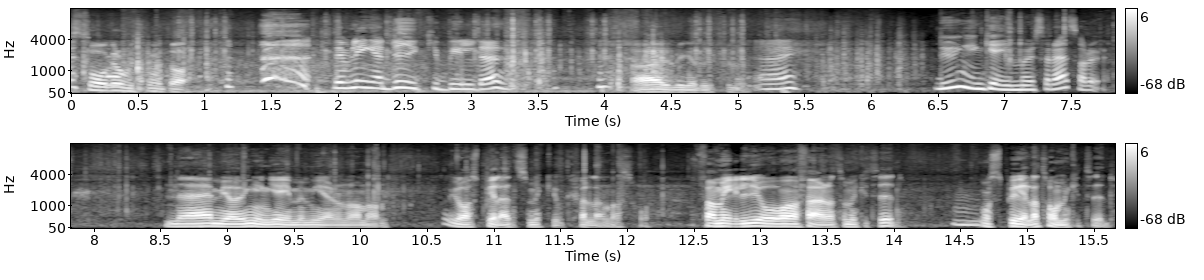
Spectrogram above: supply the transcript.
så roligt ska vi inte ha. det blir inga dykbilder. Nej, det blir inga dykbilder. Nej. Du är ingen gamer sådär sa du? Nej, men jag är ingen gamer mer än någon annan. Och Jag spelar inte så mycket på kvällarna. Så. Familj och affärerna tar mycket tid. Och spela tar mycket tid.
